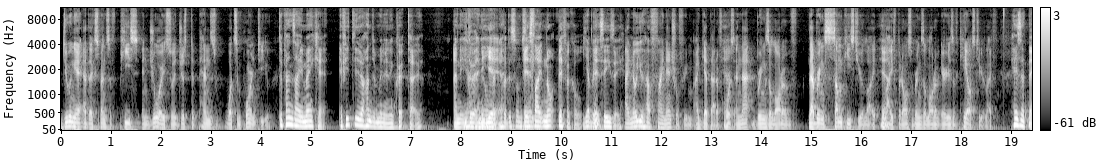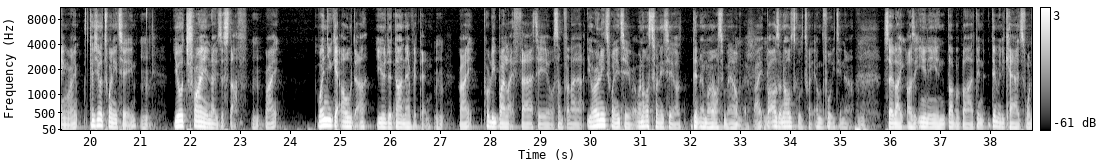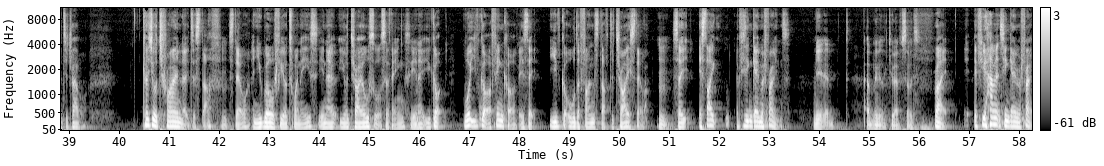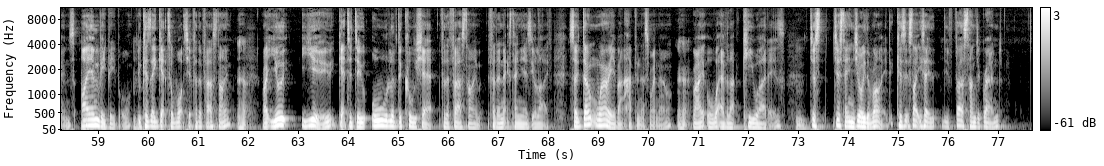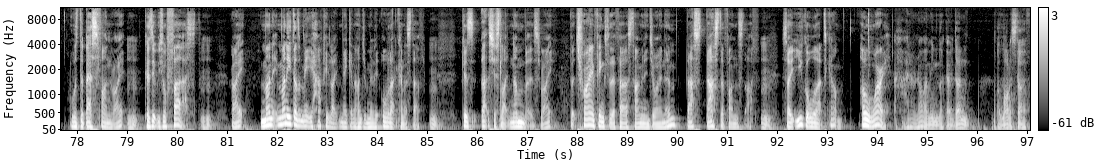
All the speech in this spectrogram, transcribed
doing it at the expense of peace and joy. So it just depends what's important to you. depends how you make it. If you do 100 million in crypto, and you Yeah, do it in a year. but- but this one's it's saying. like not difficult. Yeah, but it's easy. I know you have financial freedom. I get that, of Yeah. course, and that brings a lot of that brings some peace to your li- Yeah. life, but also brings a lot of areas of chaos to your life. Here's the thing, right? Because you're 22, Mm-hmm. you're trying loads of stuff, right? When you get older, you'd have done everything, Mm-hmm. right? Probably by like 30 or something like that. You're only 22, right? When I was 22, I didn't know my ass from my elbow, right? Mm-hmm. But I was an old school 20. I'm 42 now. So like I was at uni and blah, blah, blah. I didn't, didn't really care. I just wanted to travel. Because you're trying loads of stuff Mm. still, and you will for your 20s, you know, you'll try all sorts of things. You know, you got what you've got to think of is that you've got all the fun stuff to try still. Mm. So it's like, have you seen Game of Thrones? Yeah, uh, maybe like two episodes. Right. If you haven't seen Game of Thrones, I envy people Mm-hmm. because they get to watch it for the first time. Uh-huh. Right. You you get to do all of the cool shit for the first time for the next 10 years of your life. So don't worry about happiness right now, Uh-huh. right? Or whatever that key word is. Hmm. Just just enjoy the ride because it's like you say the first 100 grand was the best fun, right? Mm-hmm. Because it was your 1st right? Money money doesn't make you happy like making 100 million all that kind of stuff. Mm. Because that's just like numbers, right? But trying things for the first time and enjoying them, that's that's the fun stuff. Mm. So you've got all that to come. I won't worry. I don't know. I mean, look, I've done a lot of stuff.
